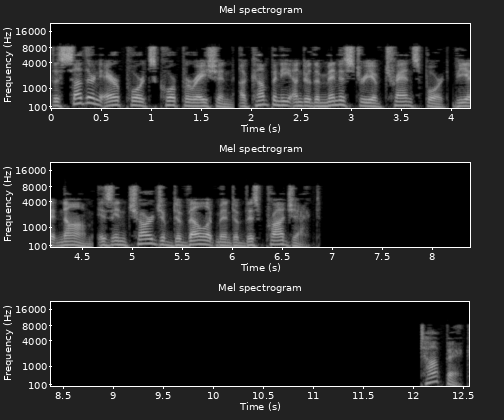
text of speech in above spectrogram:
The Southern Airports Corporation, a company under the Ministry of Transport Vietnam, is in charge of development of this project. Topic:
